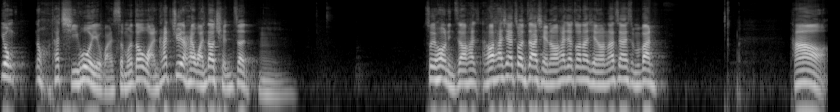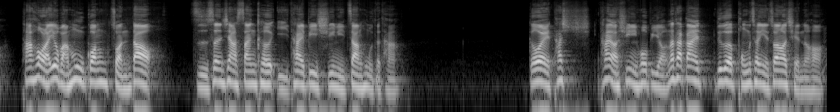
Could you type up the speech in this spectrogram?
用哦，他期货也玩，什么都玩，他居然还玩到权证。嗯，最后你知道他，好，他现在赚大钱了，他现在赚大钱了，那现在怎么办？他哦，他后来又把目光转到。只剩下三颗以太币虚拟账户的他，各位，他他有虚拟货币哦。那他刚才这个鹏程也赚到钱了哈。哦，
